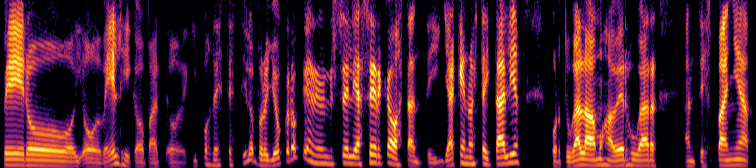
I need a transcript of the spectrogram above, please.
pero, o Bélgica, o, equipos de este estilo, pero yo creo que se le acerca bastante. Y ya que no está Italia, Portugal la vamos a ver jugar ante España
